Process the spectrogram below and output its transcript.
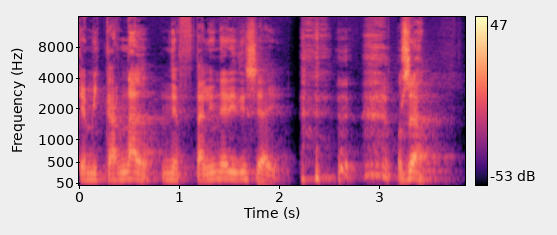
que mi carnal Neftalí dice ahí. o sea,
